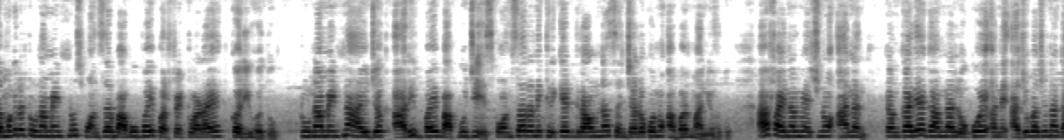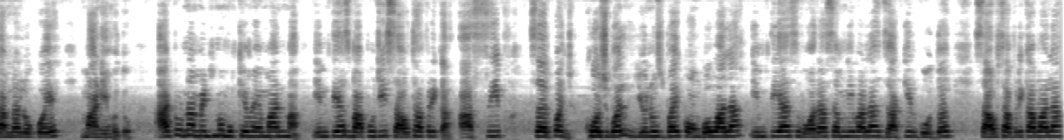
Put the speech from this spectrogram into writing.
સમગ્ર ટુર્નામેન્ટનું સ્પોન્સર બાબુભાઈ પરફેક્ટવાળાએ કર્યું હતું. ટુર્નામેન્ટના આયોજક આરીફભાઈ બાપુજીએ સ્પોન્સર અને ક્રિકેટ ગ્રાઉન્ડના સંચાલકોનો આભાર માન્યો હતો. આ ફાઇનલ મેચનો આનંદ ટંકારિયા ગામના લોકોએ અને આજુબાજુના ગામના લોકોએ માણ્યો હતો. આ ટુર્નામેન્ટમાં મુખ્ય મહેમાનમાં Imtiyaz Bapuji, South Africa, Asif sarpanch, Khojbal, Yunusbhai Kongowala, Imtiyaz Vora Samniwala Zakir Godar, South આફ્રિકાવાલા,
